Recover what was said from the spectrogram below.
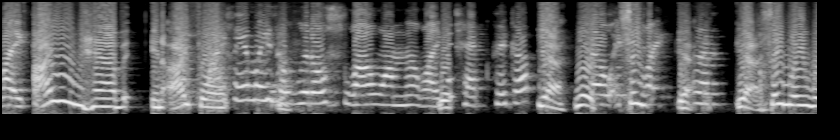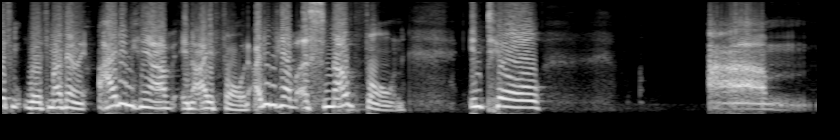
like I didn't have an iPhone. my family is a little slow on the like Well- tech pickup. Yeah, well, So it's same, like, yeah, uh, yeah, same way with with my family. I didn't have an iPhone. I didn't have a smartphone until um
